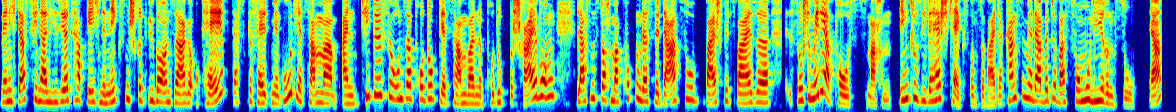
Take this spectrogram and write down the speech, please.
Wenn ich das finalisiert habe, gehe ich in den nächsten Schritt über und sage, okay, das gefällt mir gut. Jetzt haben wir einen Titel für unser Produkt. Jetzt haben wir eine Produktbeschreibung. Lass uns doch mal gucken, dass wir dazu beispielsweise Social Media Posts machen, inklusive Hashtags und so weiter. Kannst du mir da bitte was formulieren zu? Ja,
